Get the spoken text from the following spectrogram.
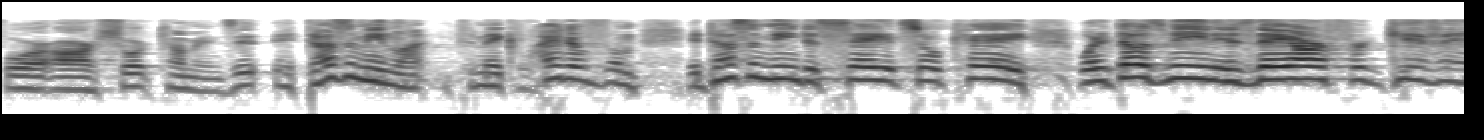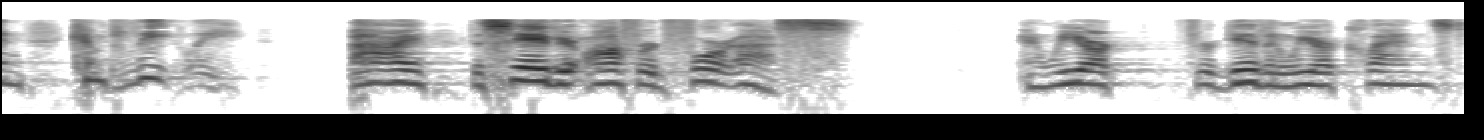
for our shortcomings. It, it doesn't mean to make light of them. It doesn't mean to say it's okay. What it does mean is they are forgiven completely by the Savior offered for us. And we are forgiven, we are cleansed,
